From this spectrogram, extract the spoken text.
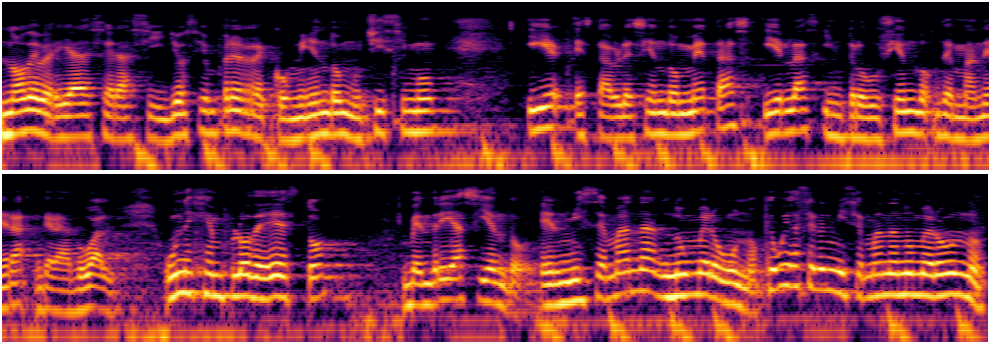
no debería de ser así. Yo siempre recomiendo muchísimo ir estableciendo metas, irlas introduciendo de manera gradual. Un ejemplo de esto vendría siendo en mi semana número uno. ¿Qué voy a hacer en mi semana número uno?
